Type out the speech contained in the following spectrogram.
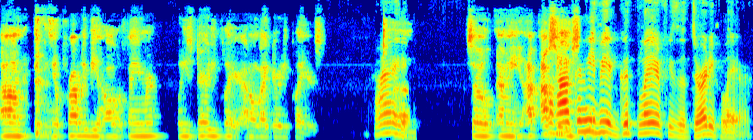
Um, he'll probably be a Hall of Famer, but he's a dirty player. I don't like dirty players. Right. Um, so I mean, I, I've Well, seen how can he be a good player if he's a dirty player?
